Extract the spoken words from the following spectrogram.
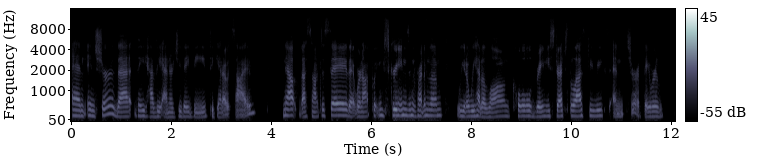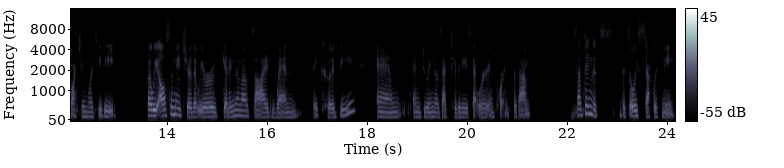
and ensure that they have the energy they need to get outside. Now, that's not to say that we're not putting screens in front of them. You know, we had a long, cold, rainy stretch the last few weeks, and sure, they were watching more TV. But we also made sure that we were getting them outside when they could be and and doing those activities that were important for them. Something that's that's always stuck with me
